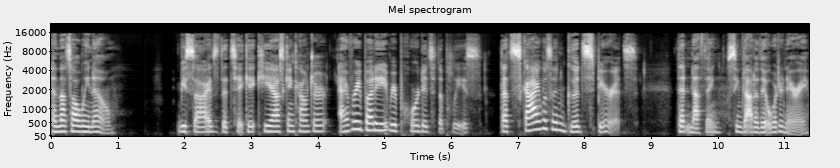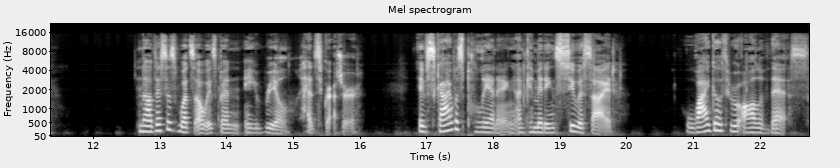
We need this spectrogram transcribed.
And that's all we know. Besides the ticket kiosk encounter, everybody reported to the police that Skye was in good spirits, that nothing seemed out of the ordinary. Now, this is what's always been a real head scratcher. If Skye was planning on committing suicide, why go through all of this?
